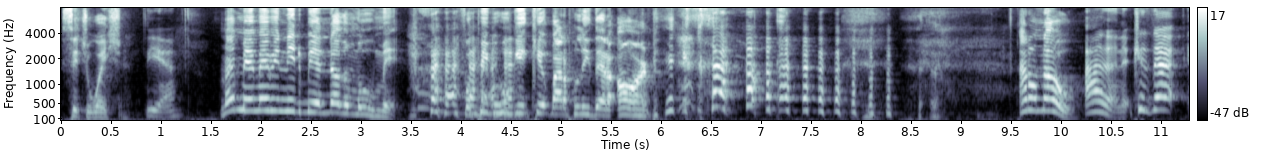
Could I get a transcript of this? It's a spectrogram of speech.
situation. Yeah. Maybe, maybe it need to be another movement for people who get killed by the police that are armed. I don't know. I don't know, cause that.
